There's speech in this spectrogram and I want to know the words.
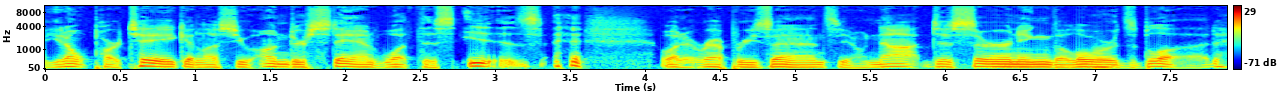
You don't partake unless you understand what this is, what it represents, you know, not discerning the Lord's blood,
